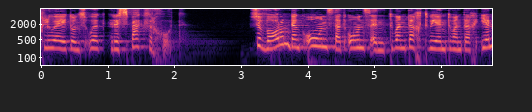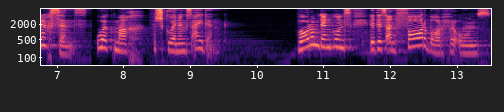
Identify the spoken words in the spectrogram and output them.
glo, het ons ook respek vir God. So waarom dink ons dat ons in 2022 enigsins ook mag verskonings uitdink? Waarom dink ons dit is aanvaarbaar vir ons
